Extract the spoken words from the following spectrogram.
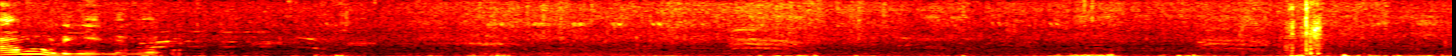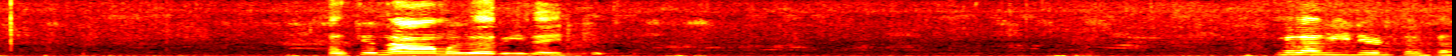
ആമ കുടുങ്ങിയില്ല എനിക്ക് നാമ കയറിയതായിരിക്കും. നിങ്ങൾ ആ വീഡിയോ എടുത്തോട്ടെ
